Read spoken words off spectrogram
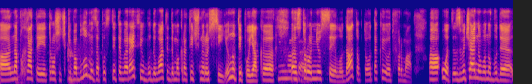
напхати трошечки баблом і запустити в РФ і будувати демократичну Росію. Ну, типу, як е, Ну, е, сторонню силу. Да? Тобто, отакий от формат. А, от, звичайно, воно буде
